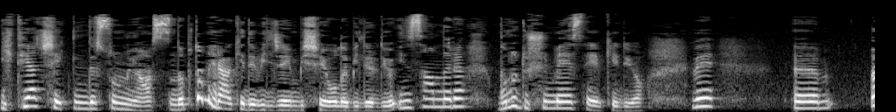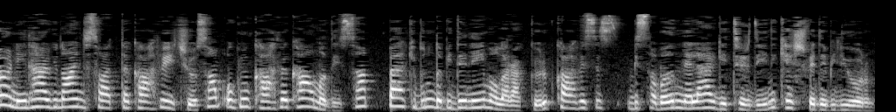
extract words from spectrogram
ihtiyaç şeklinde sunmuyor aslında. Bu da merak edebileceğim bir şey olabilir diyor. İnsanlara bunu düşünmeye sevk ediyor. Ve e, örneğin her gün aynı saatte kahve içiyorsam, o gün kahve kalmadıysa belki bunu da bir deneyim olarak görüp kahvesiz bir sabahın neler getirdiğini keşfedebiliyorum.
